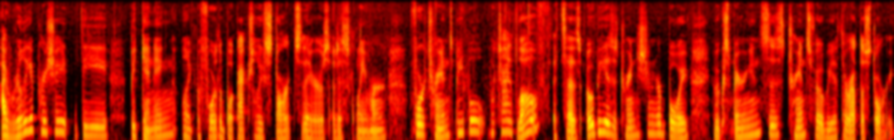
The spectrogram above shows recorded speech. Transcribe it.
I really appreciate the beginning, like before the book actually starts, there's a disclaimer for trans people, which I love. It says Obie is a transgender boy who experiences transphobia throughout the story.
